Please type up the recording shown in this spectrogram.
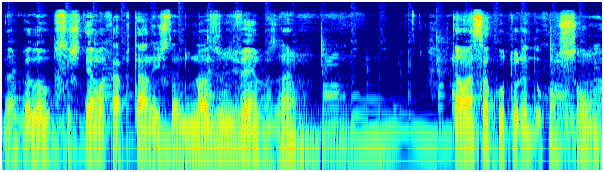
né? pelo sistema capitalista onde nós vivemos. Né? Então, essa cultura do consumo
